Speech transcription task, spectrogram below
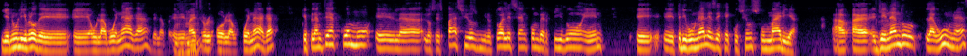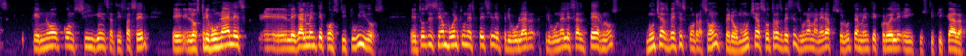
y en un libro de Olabuenaga, de la maestra Olabuenaga, que plantea cómo eh, los espacios virtuales se han convertido en eh, eh, tribunales de ejecución sumaria, llenando lagunas que no consiguen satisfacer los tribunales legalmente constituidos. Entonces se han vuelto una especie de tribunales alternos, muchas veces con razón, pero muchas otras veces de una manera absolutamente cruel e injustificada.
